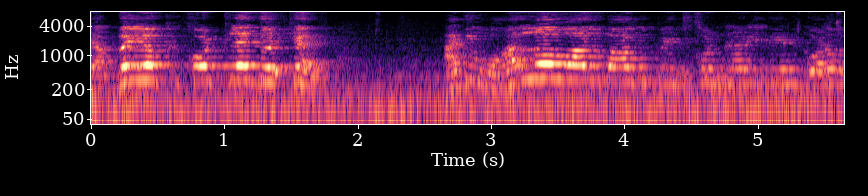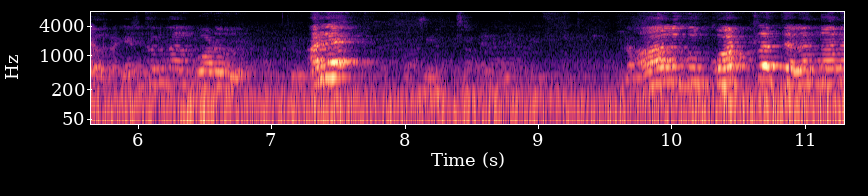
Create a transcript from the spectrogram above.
డెబ్బై ఒక్క కోట్లే దొరికారు. అది వాళ్ళలో వాళ్ళు బాగా పెంచుకుంటున్నారు ఇది గొడవలు? ఇంటర్నల్ గొడవలు. అరే నాలుగు కోట్ల తెలంగాణ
